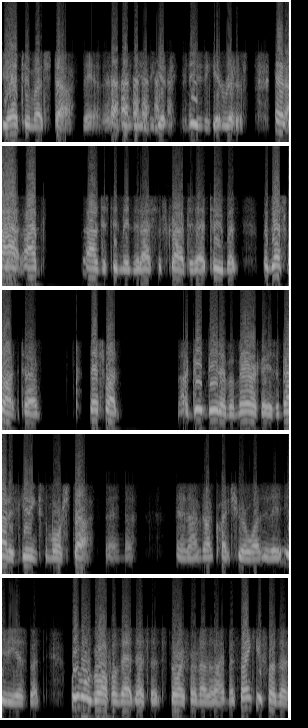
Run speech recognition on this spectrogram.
you had too much stuff. Then you needed to get you needed to get rid of. And I I I'll just admit that I subscribe to that too. But but that's what uh, that's what a good bit of America is about is getting some more stuff. And uh, and I'm not quite sure what it, it is, but we won't go off on that. That's a story for another night. But thank you for the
